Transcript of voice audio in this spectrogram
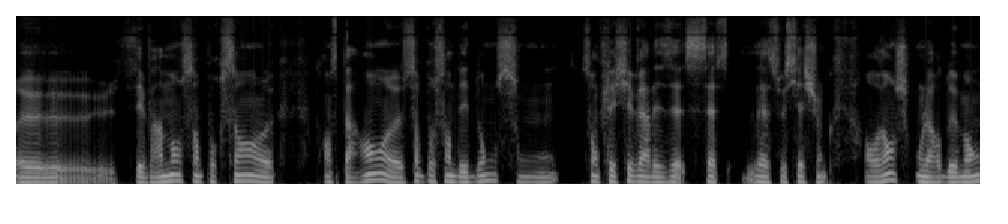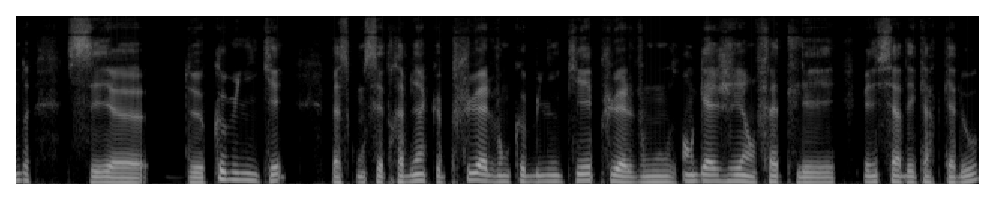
euh, c'est vraiment 100% euh, transparent. 100% euh, des dons sont, fléchés vers les, associations. En revanche, on leur demande, c'est de communiquer, parce qu'on sait très bien que plus elles vont communiquer, plus elles vont engager en fait les bénéficiaires des cartes cadeaux,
